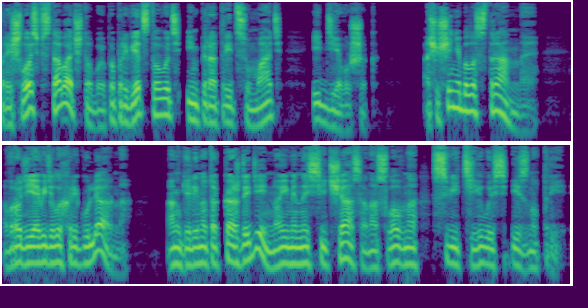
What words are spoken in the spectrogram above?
Пришлось вставать, чтобы поприветствовать императрицу-мать и девушек. Ощущение было странное. Вроде я видел их регулярно, Ангелину так каждый день, но именно сейчас она словно светилась изнутри.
